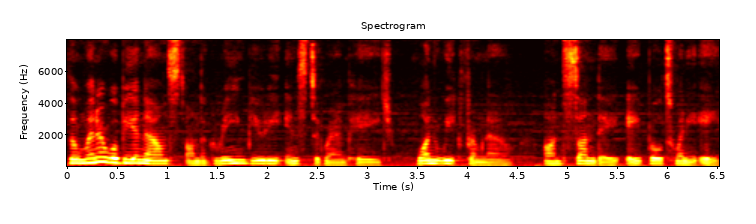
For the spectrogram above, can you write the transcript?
The winner will be announced on the Green Beauty Instagram page one week from now on Sunday, April 28th,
